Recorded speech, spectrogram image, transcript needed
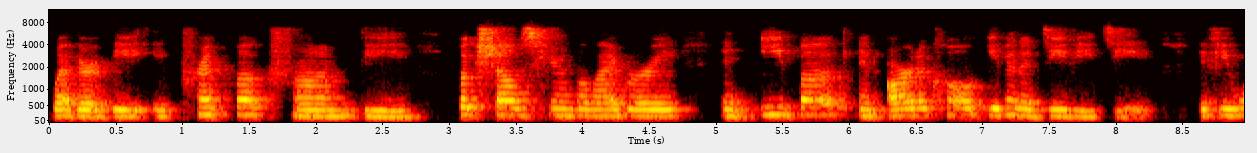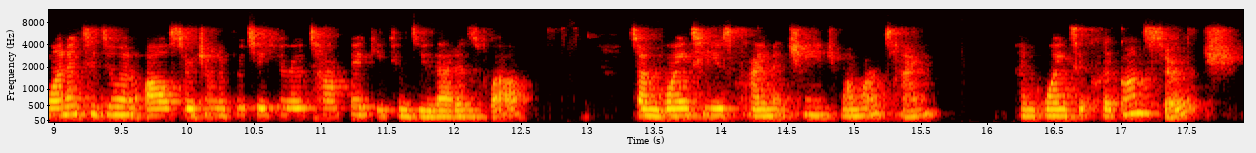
whether it be a print book from the bookshelves here in the library, an ebook, an article, even a DVD. If you wanted to do an all search on a particular topic, you can do that as well. So I'm going to use climate change one more time. I'm going to click on search.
